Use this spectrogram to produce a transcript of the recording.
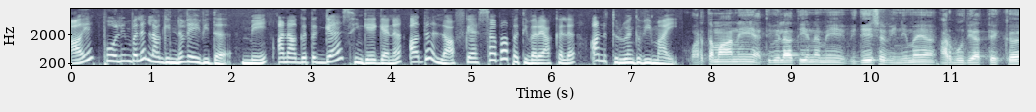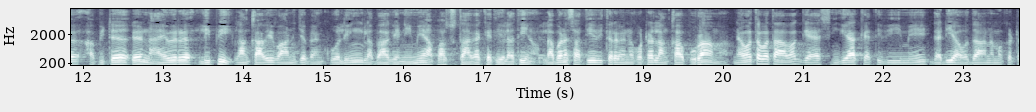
ආයෙත් පෝලිම්වල ලගින්න වේවිද. මේ අනාගත ගෑස් හිඟේ ගැන අද ලෆ්ගෑස් සභාපතිවරයා කළ අනතුරු ඇඟවීමයි. වර්තමානයේ ඇති වෙලා තියෙන මේ විදේශ විනිමය අර්බුදයත් එක්ක අපිට ණයවර ලිපි ලංකාවේ වාණිජ බැංකු වලින් ලබා ගැනීමේ අපහසුතාවයක් ඇති වෙලා තියෙනවා. ලබන සතිය විතර වෙනකොට ලංකාව පුරාම නැවත වතාවක් ගෑස් හිඟයක් ඇතිවීමේ දැඩි අවධානමකට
